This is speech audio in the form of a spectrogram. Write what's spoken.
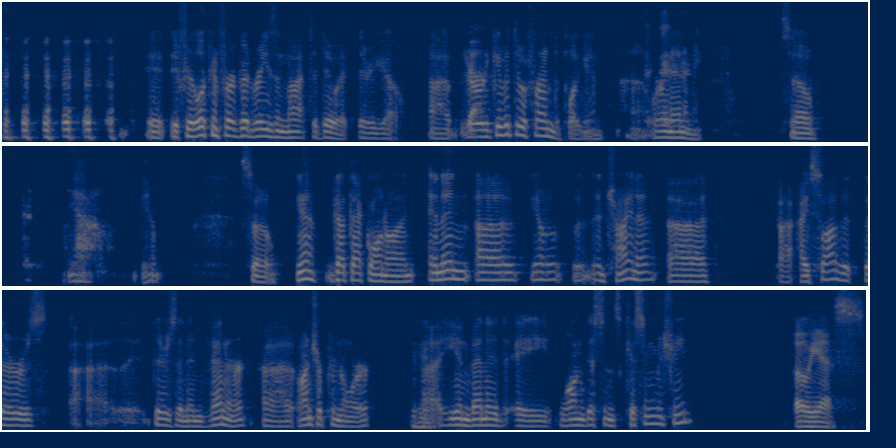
if you're looking for a good reason not to do it, there you go. Uh, yeah. Or give it to a friend to plug in uh, or an enemy. So, yeah, yeah. So yeah, got that going on. And then uh, you know, in China, uh, I saw that there's uh, there's an inventor, uh, entrepreneur. Mm-hmm. Uh, he invented a long distance kissing machine. Oh yes,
